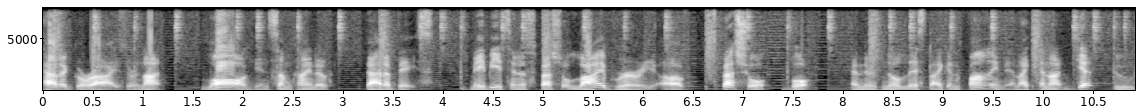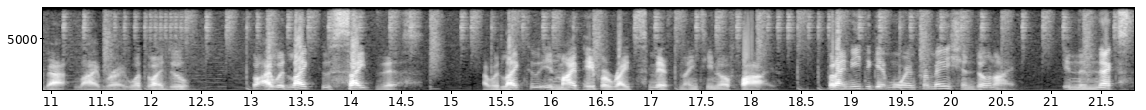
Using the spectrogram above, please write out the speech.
categorized or not logged in some kind of database. Maybe it's in a special library of special books and there's no list I can find and I cannot get to that library. What do I do? So I would like to cite this. I would like to, in my paper, write Smith, 1905. But I need to get more information, don't I? In the next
